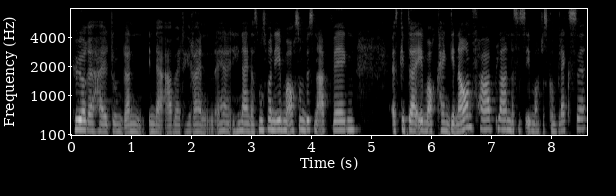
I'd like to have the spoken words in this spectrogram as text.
höhere Haltung dann in der Arbeit äh, hinein. Das muss man eben auch so 'n bisschen abwägen. Es gibt da eben auch keinen genauen Fahrplan. Das ist eben auch das Komplexe,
